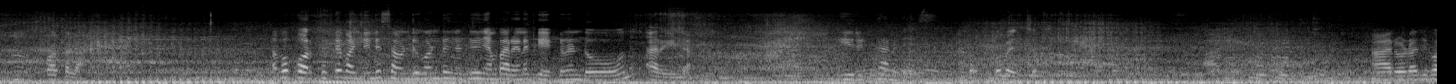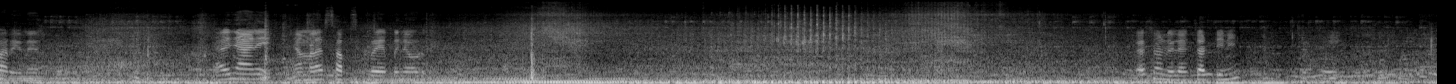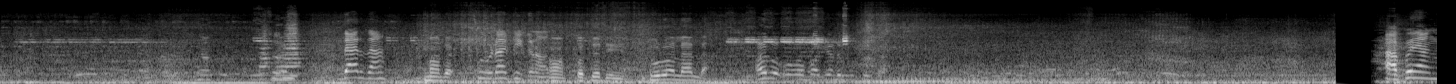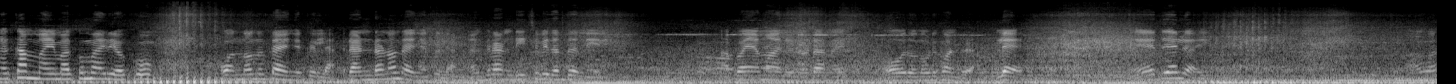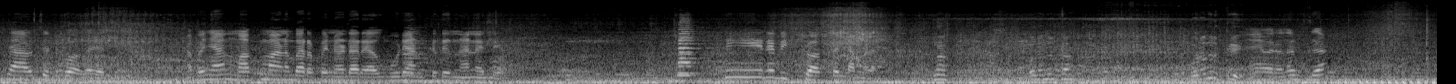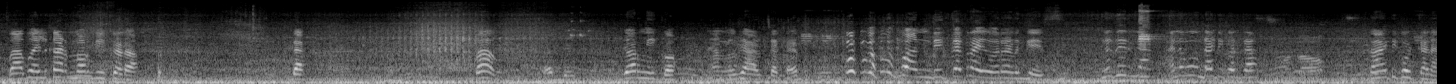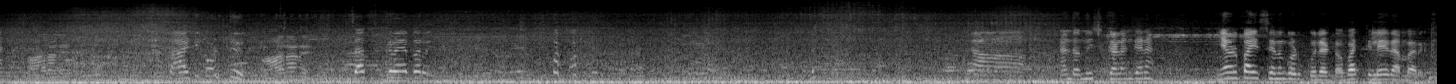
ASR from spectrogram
ഉം, കുഴപ്പമില്ല അപ്പൊ പുറത്തത്തെ വണ്ടിന്റെ സൗണ്ട് കൊണ്ട് നിങ്ങൾക്ക് ഞാൻ പറയണ കേൾക്കണുണ്ടോന്ന് അറിയില്ല. ഇരുട്ടാണ് ഇപ്പൊ വെച്ചോ ആരോടാ ഇത് പറയുന്നത് അത് ഞാനേ നമ്മളെ സബ്സ്ക്രൈബിനോട് രസമുണ്ടല്ലേ ചട്ടിന് ഇതാരതാ ചൂടാക്കിക്കണോ ചൂടുമല്ല അല്ല അത് ഓഫാക്കിയാണ്ട്. അപ്പൊ ഞങ്ങൾക്ക് അമ്മായിമാക്കും മരിയക്കും ഒന്നൊന്നും തേഞ്ഞിട്ടില്ല രണ്ടെണ്ണം തേഞ്ഞിട്ടില്ല ഞങ്ങൾക്ക് രണ്ടീച്ച വിധം തന്നെ അപ്പൊ ഞാൻ മാനുവിനോടാണ് ഓരോന്നുകൂടി കൊണ്ടുവരാം. അല്ലേ ഏതായാലും ആയി. ചാവിച്ചിട്ട് പോകായിരുന്നു. അപ്പൊ ഞാൻ ഉമ്മാക്കും വേണം പറപ്പനോട് അറിയാം കൂടി എനിക്ക് തിന്നാനല്ലേ? തീരെ വിശ്വാസമല്ല നമ്മളെ. ബാബു അതിൽ കടന്നുറങ്ങിക്കടാ. ബാബു ഇത് ഉറങ്ങിക്കോ. ഞങ്ങൾ ചാടിച്ചട്ടെ വണ്ടിത്തെ ഡ്രൈവറാണ് കേസ് ഇന്ന് തിരിഞ്ഞ? അല്ല മൂണ്ടാട്ടി കൊടുക്ക കാട്ടി കൊടുക്കണ ആരാണ്? കാട്ടി കൊടുത്ത് സബ്സ്ക്രൈബർ എന്തോ നിഷ്കളങ്കന? ഞങ്ങൾ പൈസ ഒന്നും കൊടുക്കൂല കേട്ടോ പറ്റില്ല എഴുതാൻ പറയും.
